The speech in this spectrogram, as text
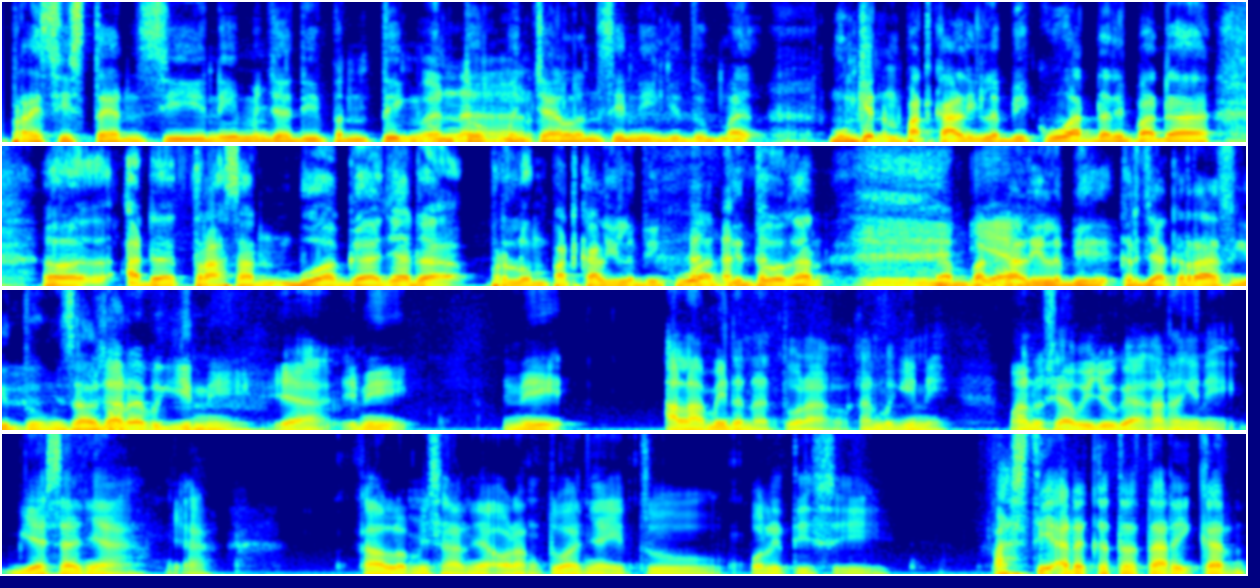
persistensi ini menjadi penting Benar. untuk men-challenge ini gitu. Mungkin empat kali lebih kuat daripada uh, ada terasan buaganya ada perlu empat kali lebih kuat gitu kan. Empat yeah. kali lebih kerja keras gitu misalnya. Karena begini ya, ini ini alami dan natural kan begini. Manusiawi juga karena gini, biasanya ya kalau misalnya orang tuanya itu politisi, pasti ada ketertarikan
